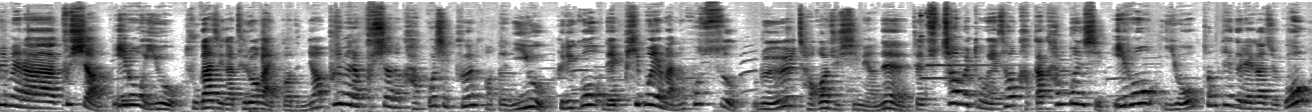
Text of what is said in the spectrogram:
프리메라 쿠션 1호, 2호 두 가지가 들어가 있거든요. 프리메라 쿠션을 갖고 싶은 어떤 이유 그리고 내 피부에 맞는 호수를 적어주시면은 제가 추첨을 통해서 각각 한 분씩 1호, 2호 선택을 해가지고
